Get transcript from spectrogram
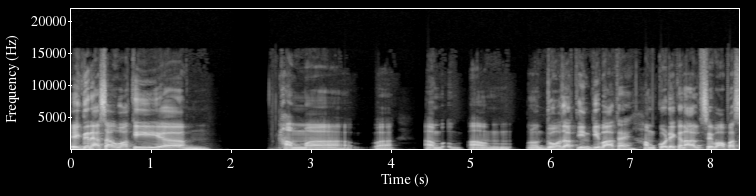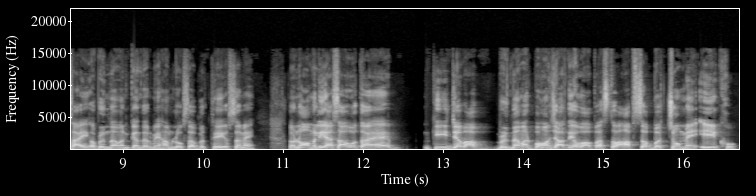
एक दिन ऐसा हुआ कि हम हम हम 2003 की बात है हम कोडे कनाल से वापस आए और वृंदावन के अंदर में हम लोग सब थे उस समय। तो नॉर्मली ऐसा होता है कि जब आप वृंदावन पहुँच जाते हो वापस तो आप सब बच्चों में एक हो।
